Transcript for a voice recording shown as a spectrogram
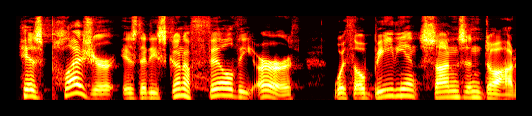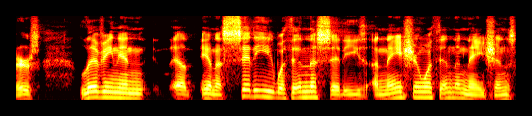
His pleasure is that he's going to fill the earth with obedient sons and daughters living in uh, in a city within the cities, a nation within the nations,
